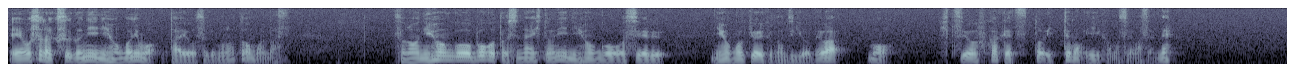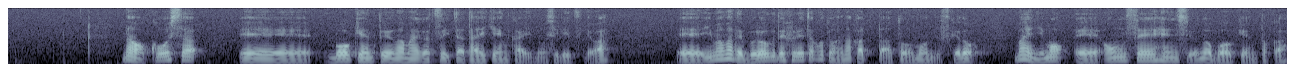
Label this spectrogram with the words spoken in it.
えー、おそらくすぐに日本語にも対応するものと思います。その日本語を母語としない人に日本語を教える日本語教育の授業ではもう必要不可欠と言ってもいいかもしれませんね。なおこうした、えー、冒険という名前がついた体験会のシリーズでは、えー、今までブログで触れたことはなかったと思うんですけど前にも、えー、音声編集の冒険とか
